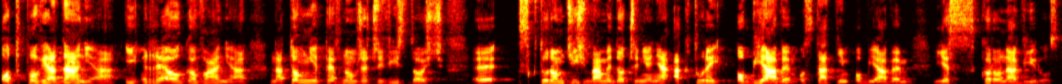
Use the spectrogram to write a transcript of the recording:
odpowiadania i reagowania na tą niepewną rzeczywistość, e, z którą dziś mamy do czynienia, a której objawem, ostatnim objawem jest koronawirus.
